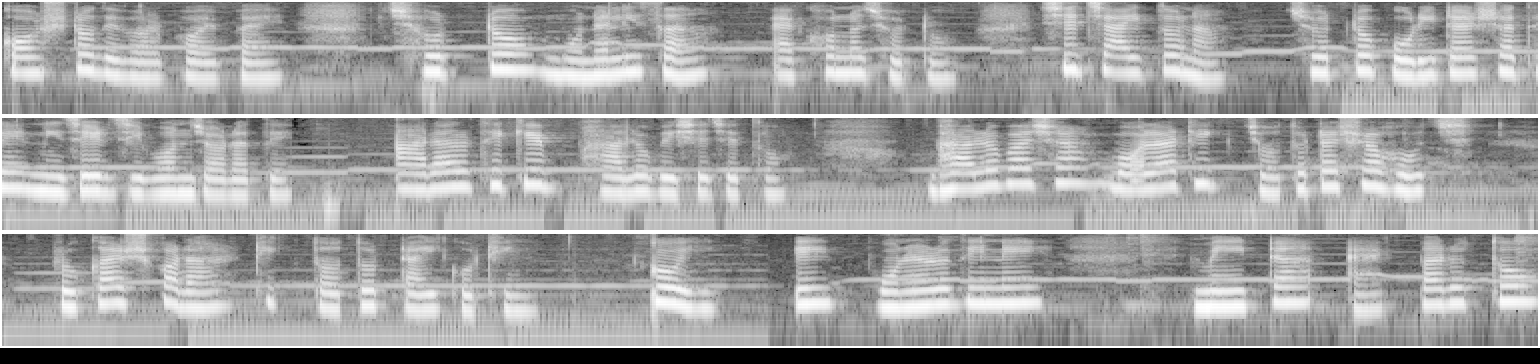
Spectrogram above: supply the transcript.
কষ্ট দেওয়ার ভয় পায়। ছোট্ট মোনালিসা এখনও ছোট। সে চাইতো না ছোট্ট পরিটার সাথে নিজের জীবন জড়াতে। আড়াল থেকে ভালোবেসে যেত। ভালোবাসা বলা ঠিক যতটা সহজ, প্রকাশ করা ঠিক ততটাই কঠিন। কই, এই পনেরো দিনে মেয়েটা একবারও তো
